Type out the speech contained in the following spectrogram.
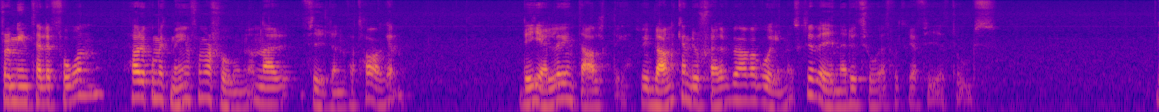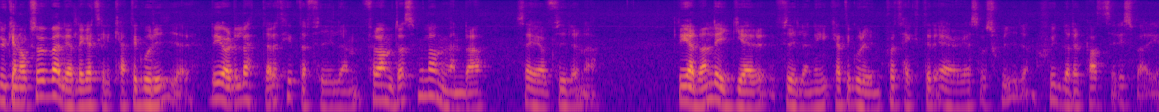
Från min telefon har det kommit med information om när filen var tagen. Det gäller inte alltid. så ibland kan du själv behöva gå in och skriva i när du tror att fotografiet togs. Du kan också välja att lägga till kategorier. Det gör det lättare att hitta filen för andra som vill använda sig av filerna. Redan ligger filen i kategorin Protected Areas of Sweden, skyddade platser i Sverige.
